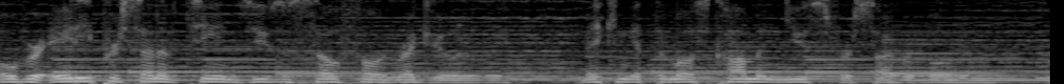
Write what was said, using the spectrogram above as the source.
Over 80% of teens use a cell phone regularly, making it the most common use for cyberbullying.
